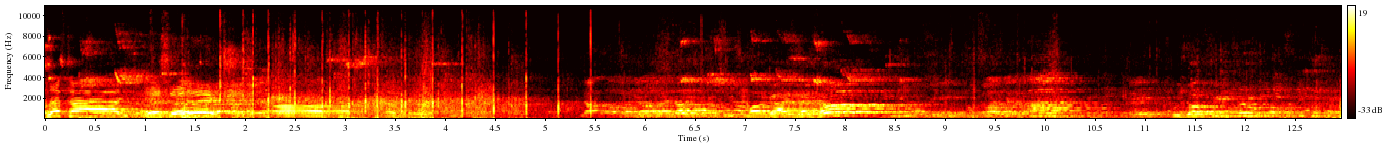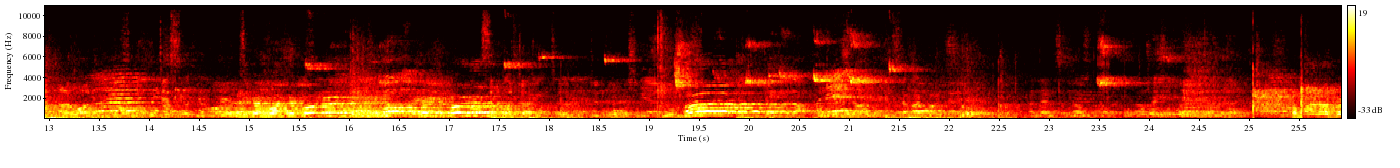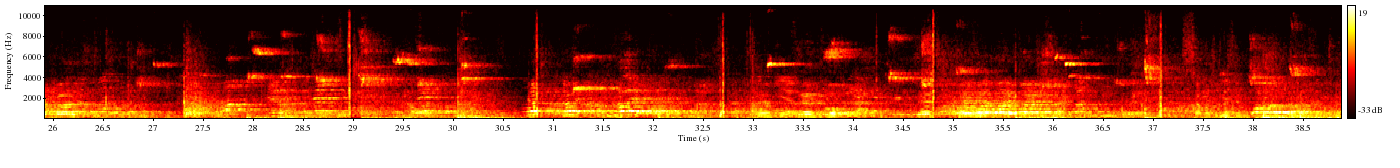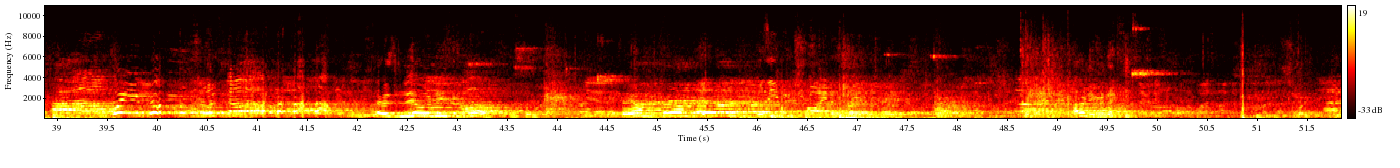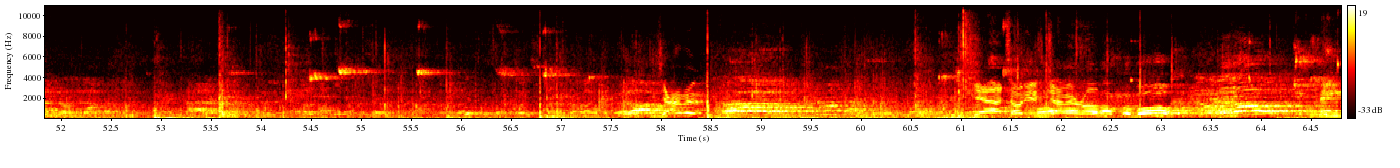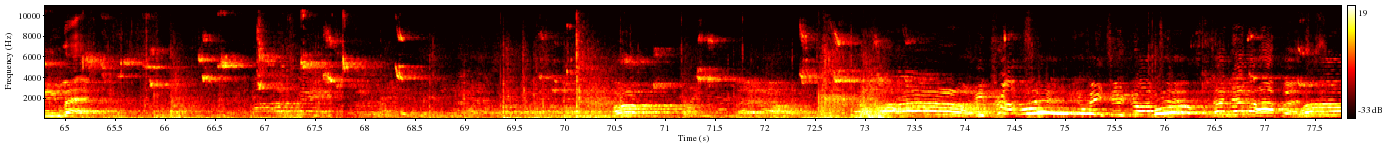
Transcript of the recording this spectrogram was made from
Left hand! Yes, ready? Come on, guys, heads up! Who's got three, two? Let's go, watch your corner. Let's go, your corner. Up! Come on, uppercuts. Simple, simple. There's no need to jump. Stay on it, stay on it, stay on it. Was even trying to throw the. I don't even know. Told you to jam it, Rob. Come on for the ball. Lean back. Oh. oh, he dropped it! P2 dropped it! That never happens!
